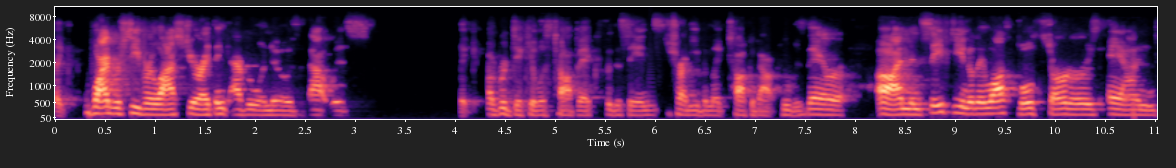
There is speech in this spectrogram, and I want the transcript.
Like wide receiver last year, I think everyone knows that that was like a ridiculous topic for the Saints to try to even like talk about who was there. Uh, and then safety, you know, they lost both starters and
